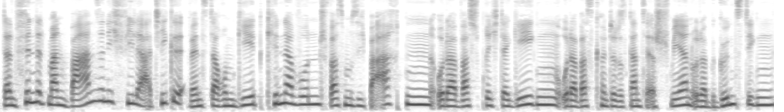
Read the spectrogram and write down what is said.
dann findet man wahnsinnig viele Artikel, wenn es darum geht, Kinderwunsch, was muss ich beachten oder was spricht dagegen oder was könnte das Ganze erschweren oder begünstigen.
